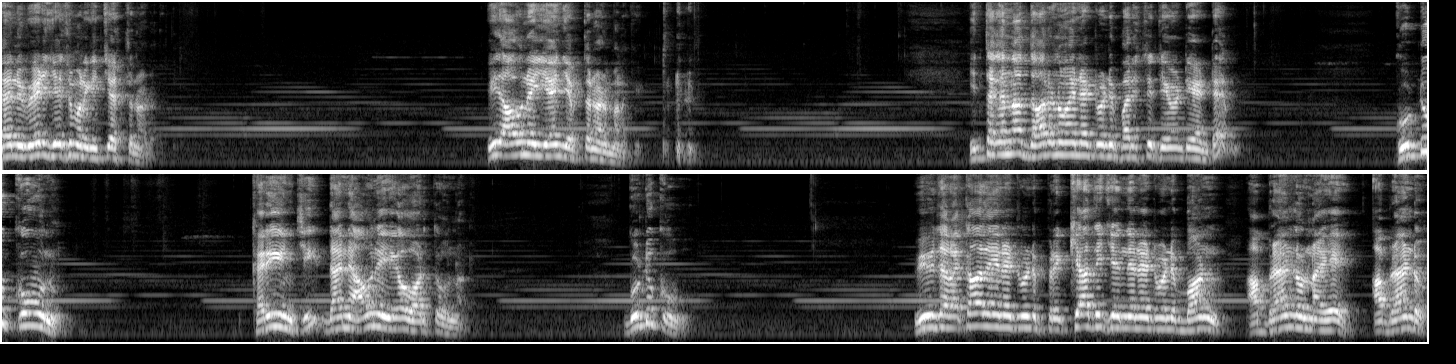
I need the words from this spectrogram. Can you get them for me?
దాన్ని వేడి చేసి మనకి ఇచ్చేస్తున్నాడు. ఇది ఆవు నెయ్యి అని చెప్తున్నాడు మనకి. ఇంతకన్నా దారుణమైనటువంటి పరిస్థితి ఏమిటి అంటే గుడ్డు కొవ్వును కరిగించి దాన్ని ఆవు నెయ్యిగా వాడుతూ ఉన్నారు గుడ్డు కొవ్వు వివిధ రకాలైనటువంటి ప్రఖ్యాతి చెందినటువంటి బాండ్ ఆ బ్రాండ్లు ఉన్నాయే. ఆ బ్రాండ్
